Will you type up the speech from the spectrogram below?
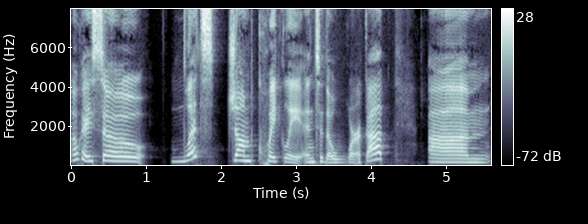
Okay, so let's jump quickly into the workup. Um,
